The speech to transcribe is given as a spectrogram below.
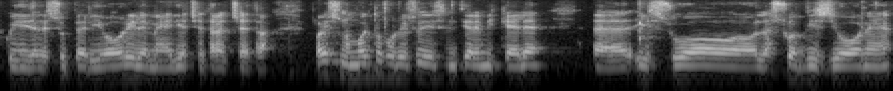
quindi delle superiori, le medie, eccetera, eccetera. Poi sono molto curioso di sentire Michele eh, suo, la sua visione,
